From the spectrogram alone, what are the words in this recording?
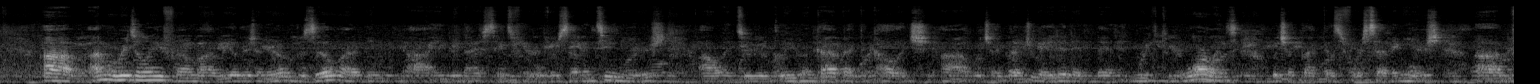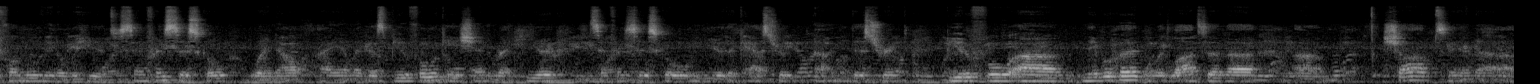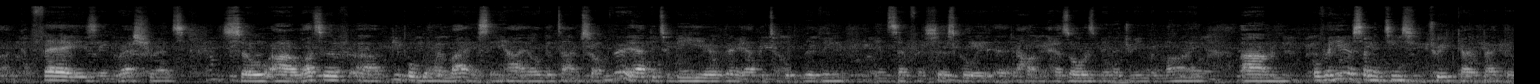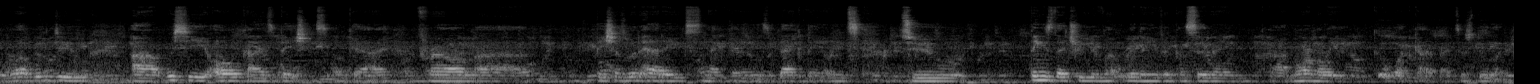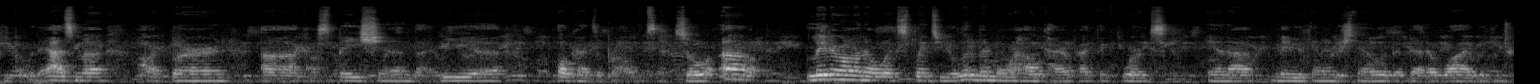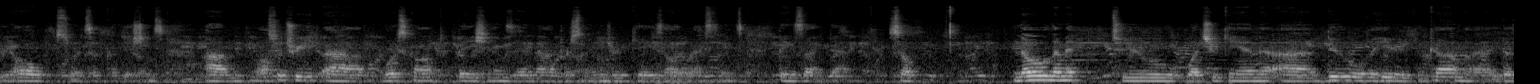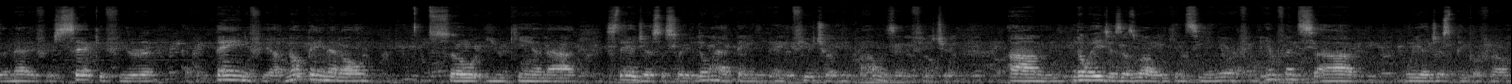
um, I'm originally from uh, Rio de Janeiro, Brazil. I've been uh, in the United States for over 17 years. I went to Cleveland Chiropractic College, uh, which I graduated, and then moved to New Orleans, which I practiced for seven years, uh, before moving over here to San Francisco, where now I am at this beautiful location right here in San Francisco, near the Castro uh, district. Beautiful um, neighborhood with lots of uh, um, shops and cafes and restaurants. So uh, lots of uh, people going by and saying hi all the time. So I'm very happy to be here, very happy to be living in San Francisco. It, it has always been a dream of mine. Um, over here, 17th Street Chiropractic, what we do, uh, we see all kinds of patients, okay? From uh, patients with headaches, neck pains, back pains, to things that you wouldn't even consider uh, normally what chiropractors do, like people with asthma, heartburn, uh, constipation, diarrhea, all kinds of problems. So uh, later on, I will explain to you a little bit more how chiropractic works, and uh, maybe you can understand a little bit better why we can treat all sorts of conditions. Um, we also treat uh, works comp patients and uh, personal injury cases, auto accidents, things like that. So no limit to what you can uh, do over here. You can come. Uh, it doesn't matter if you're sick, if you're having pain, if you have no pain at all. So you can uh, stay adjusted so you don't have pain in the future, any problems in the future. Um, no ages as well. We can see anywhere from infants. Uh, we adjust people from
